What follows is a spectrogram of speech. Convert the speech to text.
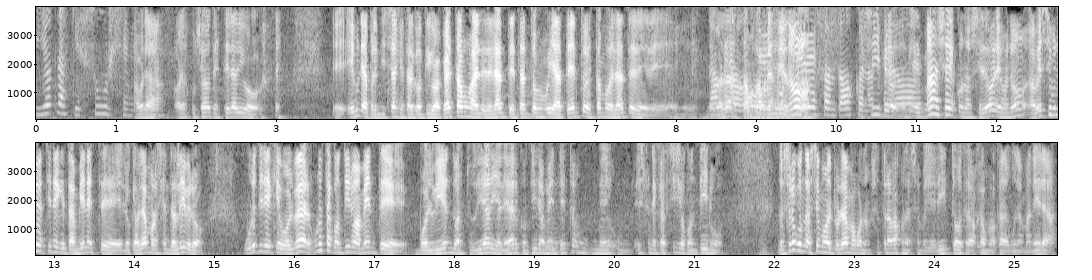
y otras que surgen. Ahora, que- ahora escuchado Estela, digo, eh, es un aprendizaje estar contigo acá. Estamos adelante, están todos muy atentos, estamos delante de, de, de No, verdad, estamos ustedes- aprendiendo. ustedes son todos Sí, pero eh, conocedores. más allá de conocedores o no, a veces uno tiene que también, este, lo que hablamos recién del libro, uno tiene que volver, uno está continuamente volviendo a estudiar y a leer continuamente. Esto es un, es un ejercicio continuo. Nosotros cuando hacemos el programa, bueno, yo trabajo en la trabajamos acá de alguna manera.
